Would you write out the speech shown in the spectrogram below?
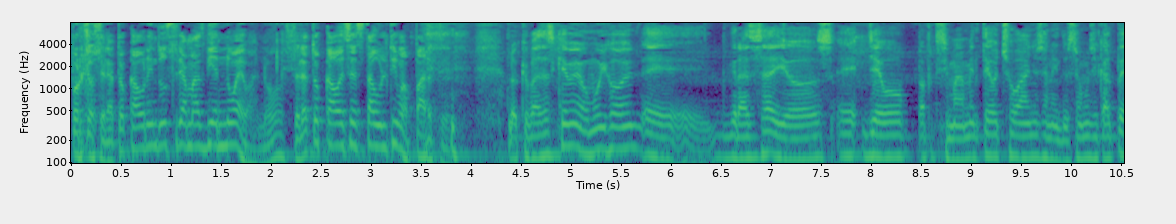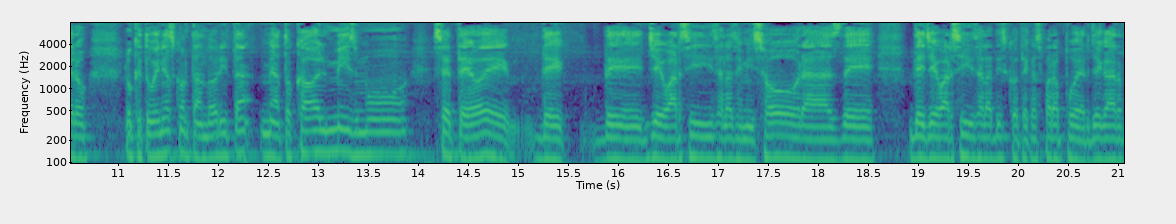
porque a usted le ha tocado una industria más bien nueva, ¿no? A usted le ha tocado es esta última parte. Lo que pasa es que me veo muy joven, eh, gracias a Dios eh, llevo aproximadamente ocho años en la industria musical, pero lo que tú venías contando ahorita me ha tocado el mismo seteo de, de, de llevar CDs a las emisoras, de, de llevar CDs a las discotecas para poder llegar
